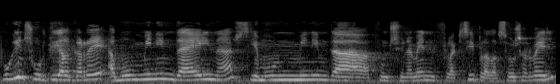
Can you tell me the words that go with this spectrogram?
puguin sortir al carrer amb un mínim d'eines i amb un mínim de funcionament flexible del seu cervell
